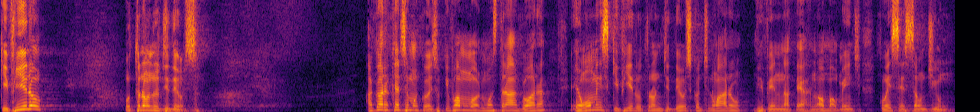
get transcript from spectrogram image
que viram o trono de Deus. Agora eu quero dizer uma coisa: o que vou mostrar agora é homens que viram o trono de Deus continuaram vivendo na terra normalmente, com exceção de um.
